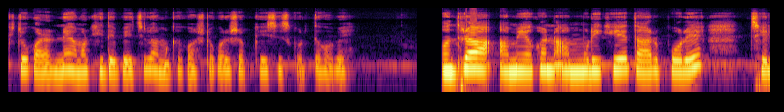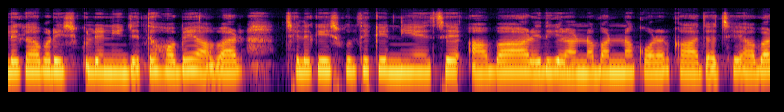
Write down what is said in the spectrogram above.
কিছু করার নেই, আমার খিদে পেয়েছিল, আমাকে কষ্ট করে সব খেয়ে শেষ করতে হবে। বন্ধুরা, আমি এখন আমুড়ি খেয়ে তারপরে ছেলেকে আবার স্কুলে নিয়ে যেতে হবে। আবার ছেলেকে স্কুল থেকে নিয়ে এসে আবার এদিকে রান্না বান্না করার কাজ আছে। আবার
